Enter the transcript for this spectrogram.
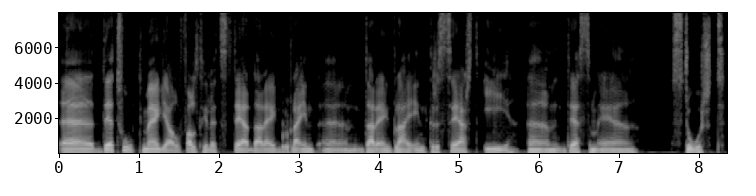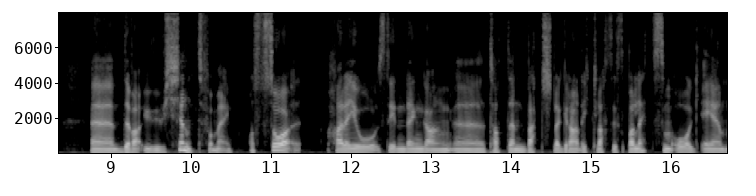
Eh, det tok meg iallfall til et sted der jeg ble, eh, der jeg ble interessert i eh, det som er stort. Eh, det var ukjent for meg. Og så har jeg jo siden den gang eh, tatt en bachelorgrad i klassisk ballett, som òg er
